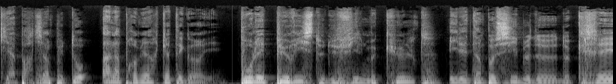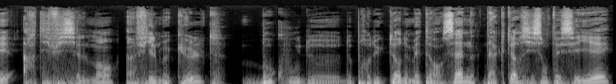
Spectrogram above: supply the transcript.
qui appartient plutôt à la première catégorie. Pour les puristes du film culte, il est impossible de, de créer artificiellement un film culte beaucoup de, producteurs, de metteurs en scène, d'acteurs s'y sont essayés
